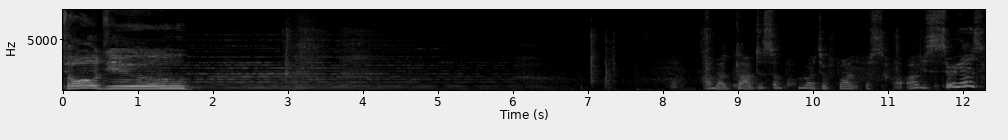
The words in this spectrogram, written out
Told you. Oh my god, this is a promoter fight. Are you serious?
